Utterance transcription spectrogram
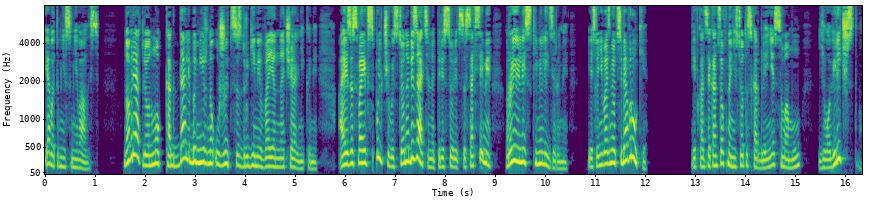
я в этом не сомневалась. Но вряд ли он мог когда-либо мирно ужиться с другими военачальниками, а из-за своей вспыльчивости он обязательно перессорится со всеми роялистскими лидерами, если не возьмет себя в руки, и в конце концов нанесет оскорбление самому его величеству.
